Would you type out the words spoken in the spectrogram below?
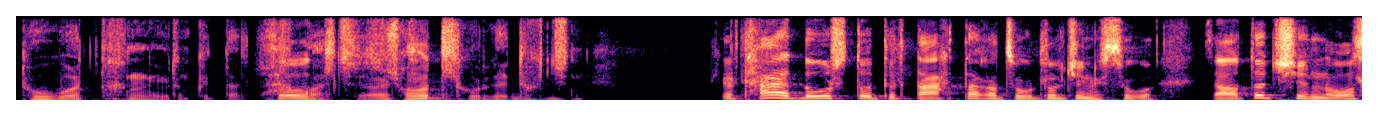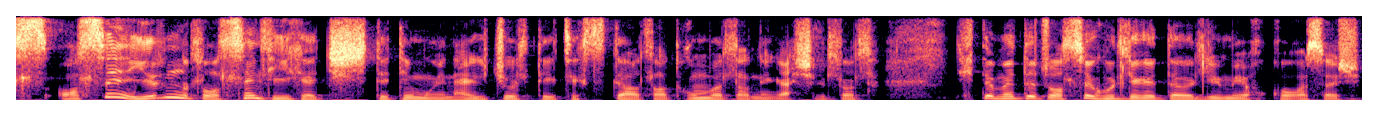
түүг бодох нь ерөнхийдөө байхгүй болчихсон шууд л хүргээд өгчнө Тэгэхээр та өөрсдөө тэр датагаа цуглуулж гин гэсэн үг. За одоо жишээ нь улс улсын ер нь бол улсын л хийх ажил шүү дээ тийм үү? Энэ хаягжуултыг зэгцтэй болоод хүн болгоныг ашиглуул. Гэхдээ мэдээж улсыг хүлээгээд байвал юм явахгүйгаас хойш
